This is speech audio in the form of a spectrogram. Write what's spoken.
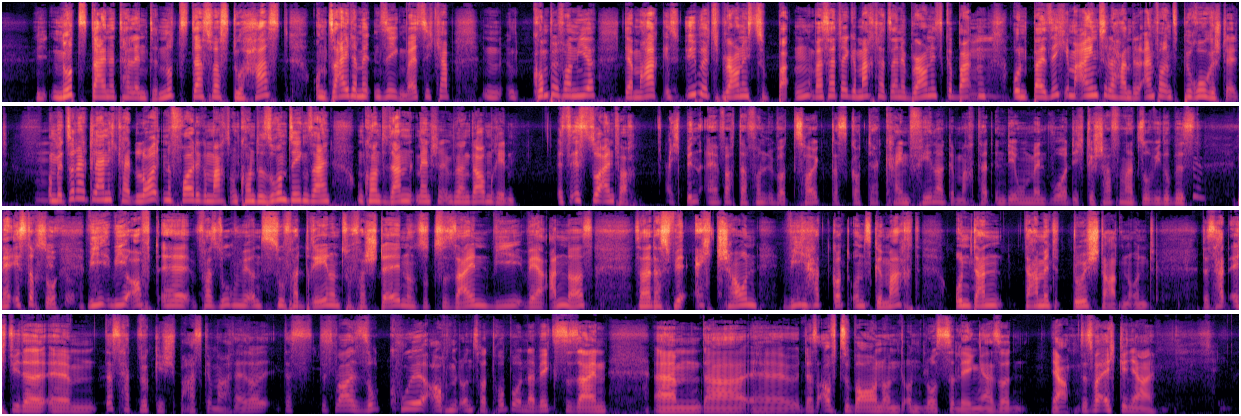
Nutz deine Talente, nutz das, was du hast und sei damit ein Segen. Weißt du, ich habe einen, Kumpel von mir, der mag es übelst Brownies zu backen. Was hat er gemacht? Hat seine Brownies gebacken mhm. und bei sich im Einzelhandel einfach ins Büro gestellt. Mhm. Und mit so einer Kleinigkeit Leuten eine Freude gemacht und konnte so ein Segen sein und konnte dann mit Menschen über den Glauben reden. Es ist so einfach ich bin einfach davon überzeugt, dass Gott ja keinen Fehler gemacht hat in dem Moment, wo er dich geschaffen hat, so wie du bist. Hm. Na, ist doch so. Ist so. Wie, wie oft äh, versuchen wir uns zu verdrehen und zu verstellen und so zu sein wie wer anders, sondern dass wir echt schauen, wie hat Gott uns gemacht und dann damit durchstarten. Und das hat echt wieder, ähm, das hat wirklich Spaß gemacht. Also das, das war so cool, auch mit unserer Truppe unterwegs zu sein, ähm, da äh, das aufzubauen und, und loszulegen. Also ja, das war echt genial.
